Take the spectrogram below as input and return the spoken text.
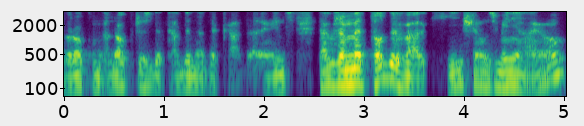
roku na rok czy z dekady na dekadę. Więc także metody walki się zmieniają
